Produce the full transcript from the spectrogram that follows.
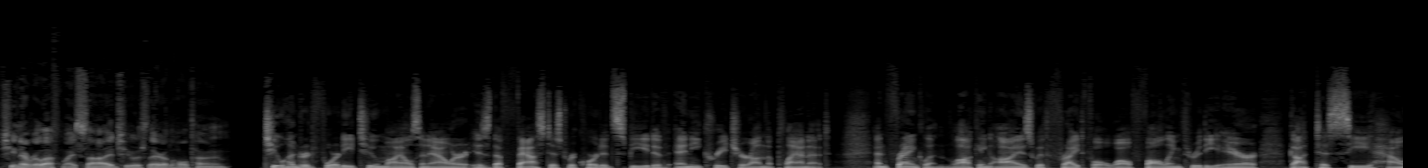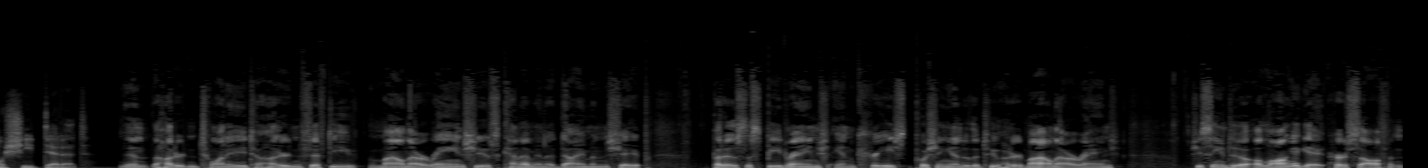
She never left my side, she was there the whole time. 242 miles an hour is the fastest recorded speed of any creature on the planet. And Franklin, locking eyes with Frightful while falling through the air, got to see how she did it in the 120 to 150 mile an hour range, she was kind of in a diamond shape. But as the speed range increased, pushing into the 200 mile an hour range, she seemed to elongate herself and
